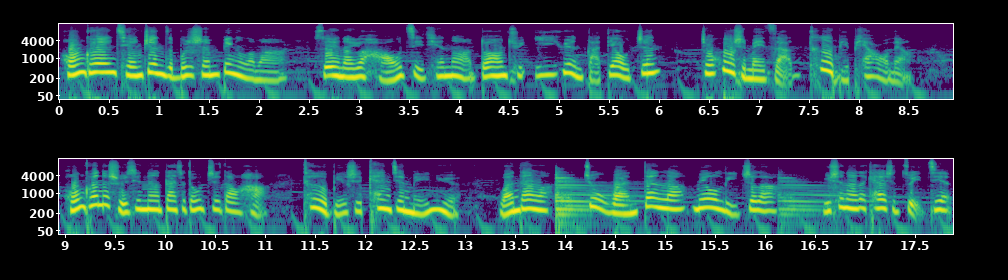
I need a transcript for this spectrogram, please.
洪坤前阵子不是生病了吗？所以呢，有好几天呢都要去医院打吊针。这护士妹子啊，特别漂亮。洪坤的属性呢，大家都知道哈。特别是看见美女，完蛋了，就完蛋了，没有理智了。于是呢，他开始嘴贱：“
